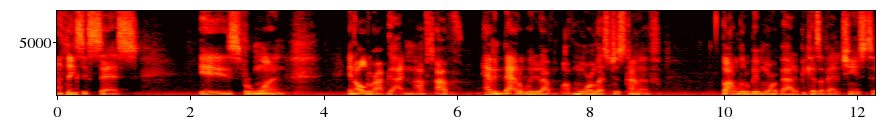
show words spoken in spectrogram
I think success is, for one, and older I've gotten, I've, I've having battled with it, I've, I've more or less just kind of thought a little bit more about it because I've had a chance to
